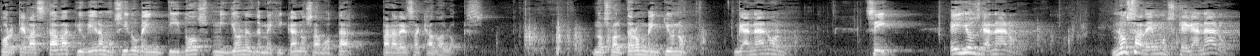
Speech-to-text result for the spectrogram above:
porque bastaba que hubiéramos ido 22 millones de mexicanos a votar para haber sacado a López. Nos faltaron 21. Ganaron. Sí, ellos ganaron. No sabemos qué ganaron.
